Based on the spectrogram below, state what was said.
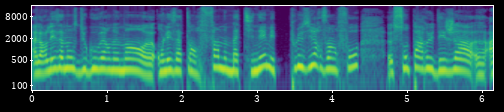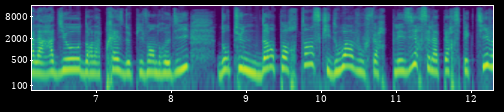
Alors les annonces du gouvernement, euh, on les attend en fin de matinée, mais plusieurs infos euh, sont parues déjà euh, à la radio, dans la presse depuis vendredi, dont une d'importance qui doit vous faire plaisir, c'est la perspective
